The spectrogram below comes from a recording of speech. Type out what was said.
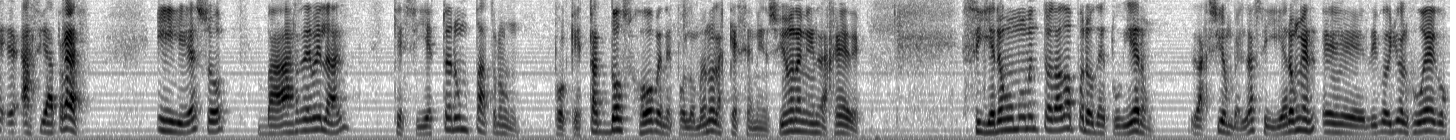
hacia atrás. Y eso va a revelar que si esto era un patrón, porque estas dos jóvenes, por lo menos las que se mencionan en las redes, siguieron un momento dado, pero detuvieron la acción, ¿verdad? Siguieron, el, eh, digo yo, el juego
